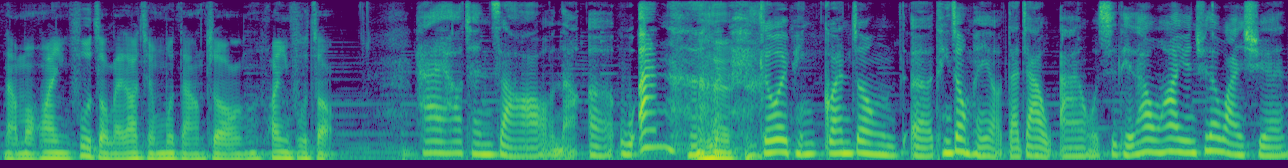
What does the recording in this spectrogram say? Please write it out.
那么，欢迎副总来到节目当中，欢迎副总。嗨，浩晨早，那呃，午安，各位平观众呃听众朋友，大家午安，我是铁道文化园区的婉璇。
